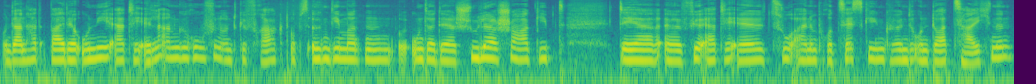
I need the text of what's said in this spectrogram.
Und dann hat bei der Uni RTL angerufen und gefragt, ob es irgendjemanden unter der Schülerschar gibt, der äh, für RTL zu einem Prozess gehen könnte und dort zeichnen.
